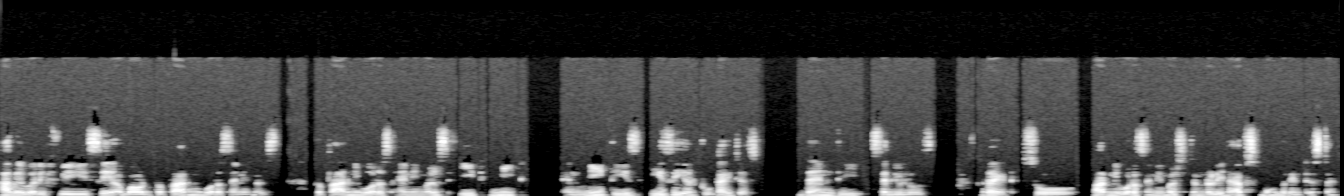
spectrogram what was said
However if we say about the carnivorous animals the carnivorous animals eat meat and meat is easier to digest than the cellulose right? So carnivorous animals generally have smaller intestine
